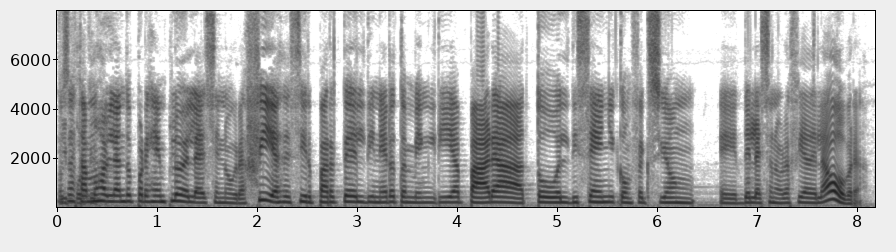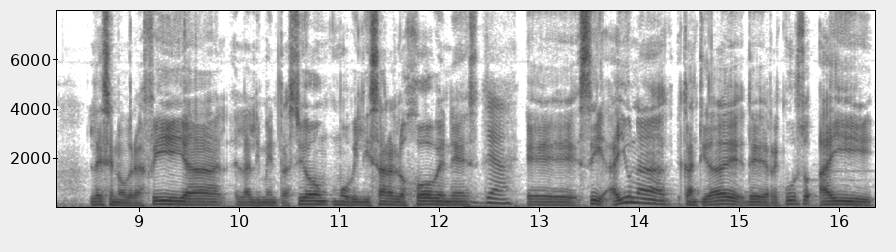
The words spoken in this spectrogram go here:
O sea, estamos hablando, por ejemplo, de la escenografía, es decir, parte del dinero también iría para todo el diseño y confección eh, de la escenografía de la obra la escenografía, la alimentación, movilizar a los jóvenes. Eh, sí, hay una cantidad de, recursos. Hay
